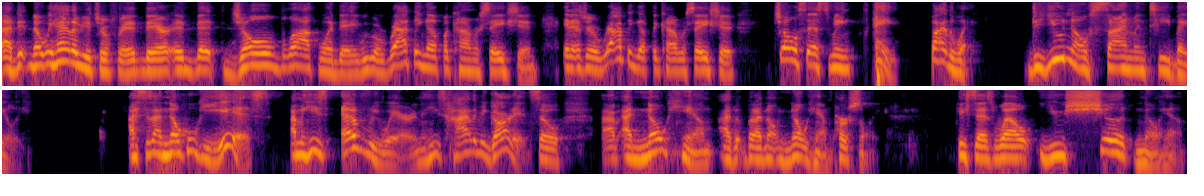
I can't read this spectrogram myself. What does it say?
I didn't know we had a mutual friend there, and that Joel Block one day. We were wrapping up a conversation, and as we we're wrapping up the conversation, Joel says to me, "Hey, by the way, do you know Simon T. Bailey?" I said, "I know who he is. I mean, he's everywhere, and he's highly regarded. So I, I know him, I, but I don't know him personally." He says, "Well, you should know him."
